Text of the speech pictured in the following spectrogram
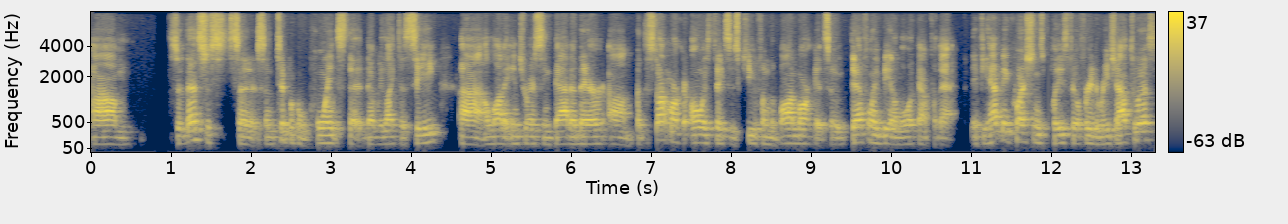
Um, so that's just some, some, typical points that, that we like to see. Uh, a lot of interesting data there. Um, but the stock market always takes its cue from the bond market. So definitely be on the lookout for that. If you have any questions, please feel free to reach out to us.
